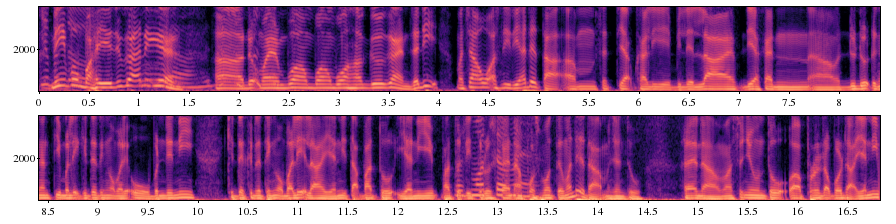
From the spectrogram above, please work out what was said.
Ya, Ni betul. pun bahaya juga ni kan ha, Duk main buang-buang-buang harga kan Jadi Macam awak sendiri Ada tak um, Setiap kali Bila live Dia akan uh, Duduk dengan tim balik Kita tengok balik Oh benda ni Kita kena tengok balik lah Yang ni tak patut Yang ni patut Postmortem, diteruskan eh? eh? Postmortem ada tak macam tu Rena, maksudnya untuk uh, produk-produk Yang ni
